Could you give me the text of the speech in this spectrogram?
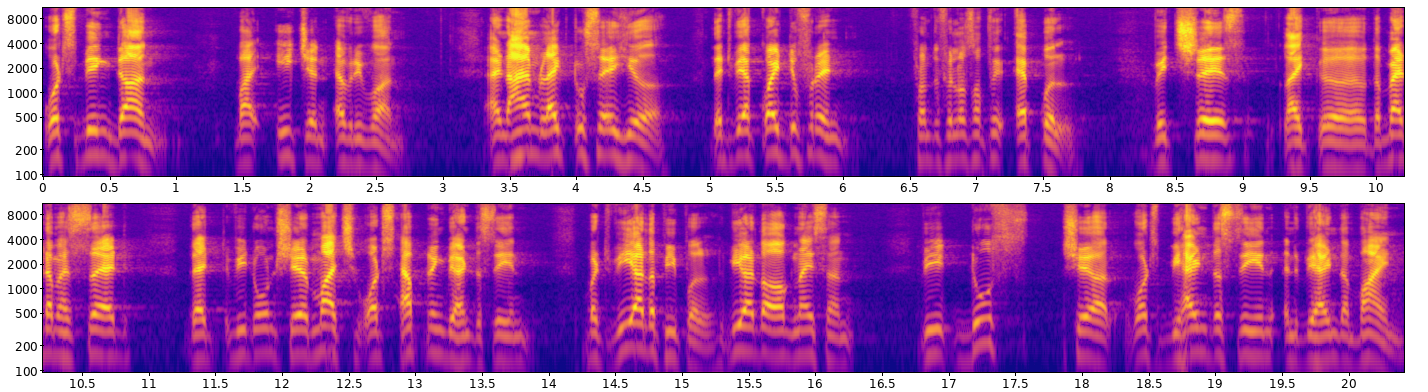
what's being done by each and every one. And I'm like to say here that we are quite different from the philosophy Apple, which says, like uh, the madam has said, that we don't share much what's happening behind the scene, but we are the people, we are the organization, we do share what's behind the scene and behind the mind.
